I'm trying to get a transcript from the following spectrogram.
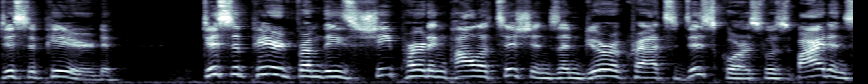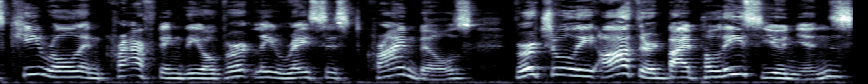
disappeared. Disappeared from these sheep herding politicians and bureaucrats' discourse was Biden's key role in crafting the overtly racist crime bills, virtually authored by police unions,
